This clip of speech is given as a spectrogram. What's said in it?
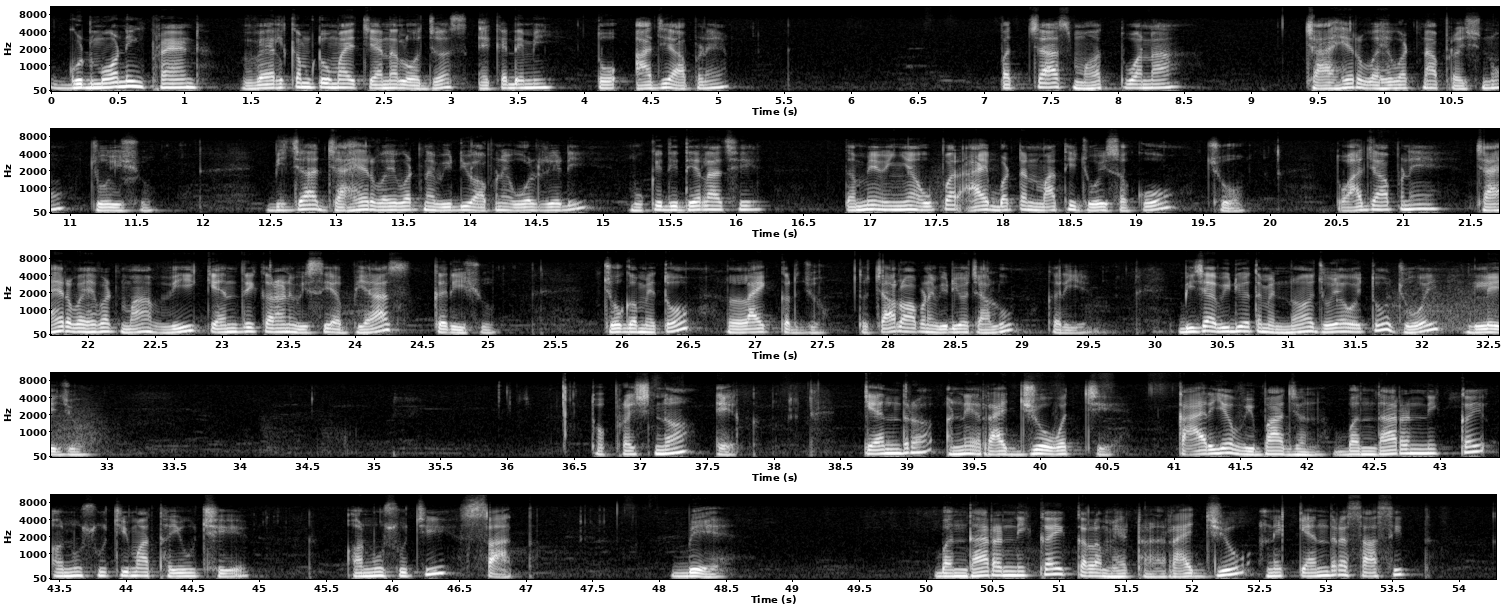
Good morning friend welcome to my channel Ojas academy તો આજે આપણે પચાસ મહત્ત્વના જાહેર વહીવટના પ્રશ્નો જોઈશું. બીજા જાહેર વહીવટના વીડિયો આપણે ઓલરેડી મૂકી દીધેલા છે. તમે અહીંયા ઉપર આઈ બટનમાંથી જોઈ શકો છો. તો આજે આપણે જાહેર વહીવટમાં વિકેન્દ્રીકરણ વિશે અભ્યાસ કરીશું. જો ગમે તો લાઈક કરજો. તો ચાલો આપણે વીડિયો ચાલુ કરીએ. બીજા વીડિયો તમે ન જોયા હોય તો જોઈ લેજો. તો પ્રશ્ન એક. કેન્દ્ર અને રાજ્યો વચ્ચે કાર્ય વિભાજન બંધારણની કઈ અનુસૂચિમાં થયું છે? અનુસૂચિ સાત. બે. બંધારણની કઈ કલમ હેઠળ રાજ્યો અને કેન્દ્ર શાસિત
